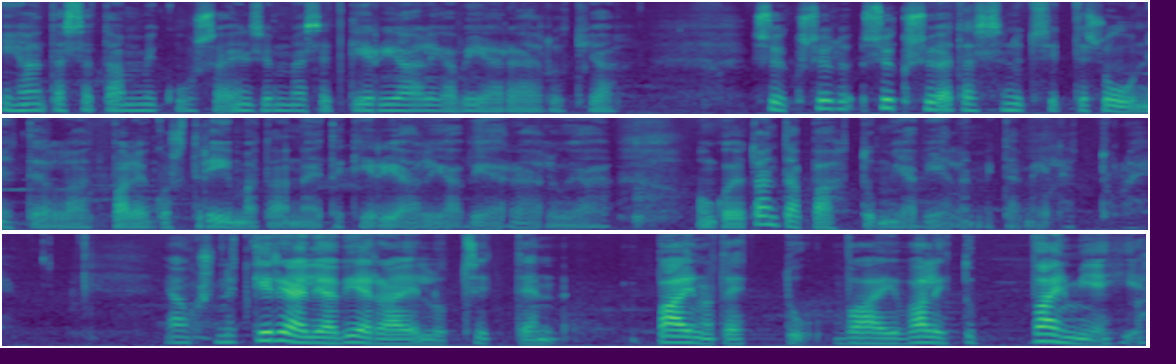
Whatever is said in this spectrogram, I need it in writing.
ihan tässä tammikuussa ensimmäiset kirjailijavierailut ja syksy, syksyä tässä nyt sitten suunnitellaan, että paljonko striimataan näitä kirjailijavierailuja ja onko jotain tapahtumia vielä, mitä meille tulee. Ja onko nyt kirjailijavierailut sitten painotettu vai valittu vain miehiä?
